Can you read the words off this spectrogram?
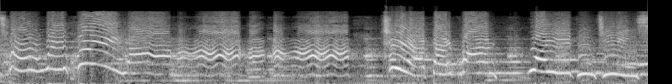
村委会呀，这贷款我一定尽心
